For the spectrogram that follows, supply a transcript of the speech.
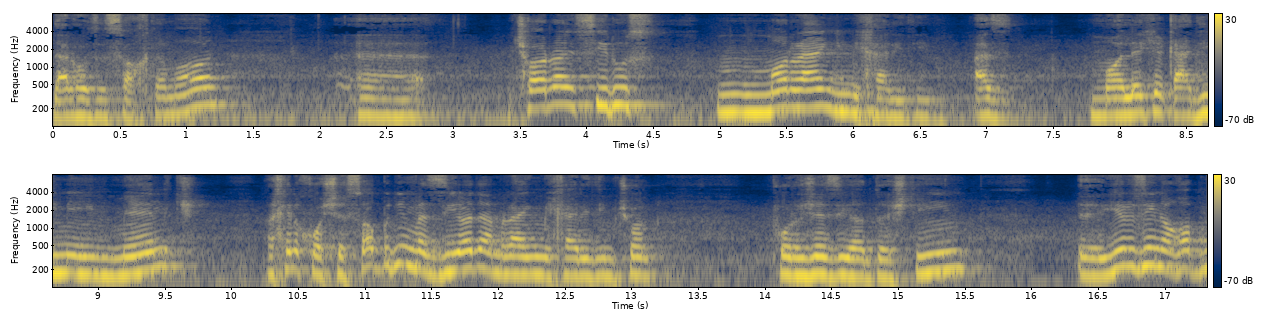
در حوزه ساختمان چهارراه سیروس ما رنگ می خریدیم از مالک قدیم این ملک و خیلی خوش حساب بودیم و زیاد هم رنگ می خریدیم چون پروژه زیاد داشتیم. یه روز این آقا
